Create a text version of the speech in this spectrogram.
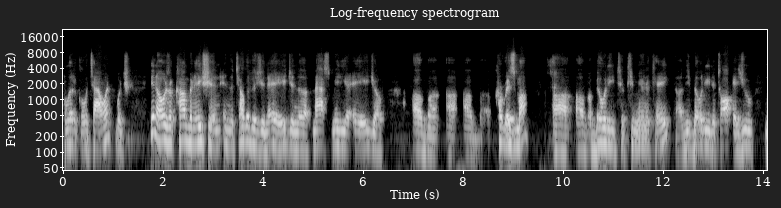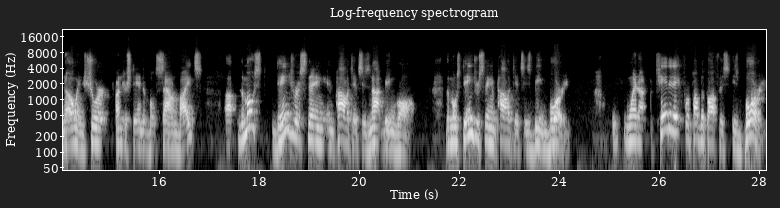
political talent, which you know is a combination in the television age, in the mass media age of of uh, uh, of charisma, uh, of ability to communicate, uh, the ability to talk, as you know in short, understandable sound bites. Uh, the most dangerous thing in politics is not being wrong. The most dangerous thing in politics is being boring. When a candidate for public office is boring,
